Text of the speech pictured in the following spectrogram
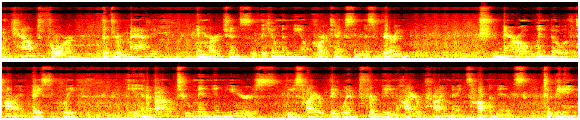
account for the dramatic emergence of the human neocortex in this very narrow window of time. Basically, in about two million years, these higher they went from being higher primates, hominids, to being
